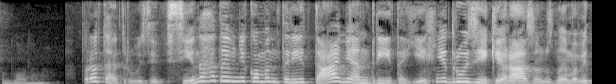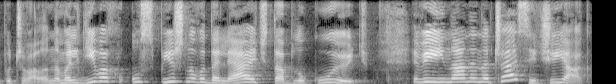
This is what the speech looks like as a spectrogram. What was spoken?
шаблонами. Проте, друзі, всі негативні коментарі Тані, Андрій та їхні друзі, які разом з ними відпочивали на Мальдівах, успішно видаляють та блокують. Війна не на часі чи як?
